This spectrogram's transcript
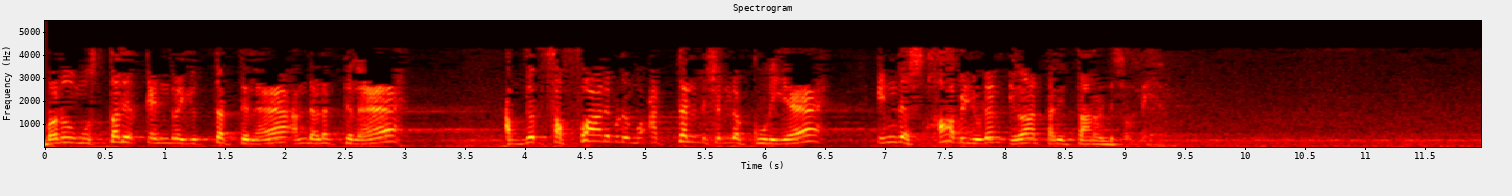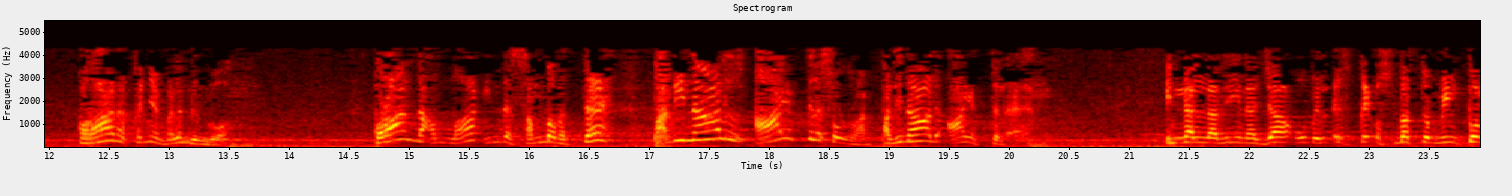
பனு முஸ்தலிக் என்ற யுத்தத்தில் அந்த இடத்துல அப்துல் சஃபான் அத்தல் சொல்லக்கூடிய இந்த சாபியுடன் இரா தரித்தார் என்று சொன்னேன் குரான கொஞ்சம் விளங்குங்கோ குரான் அல்லா இந்த சம்பவத்தை பதினாலு ஆயத்துல சொல்றான் பதினாலு ஆயத்துல إن الذين جاءوا بالإسق أصبت منكم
